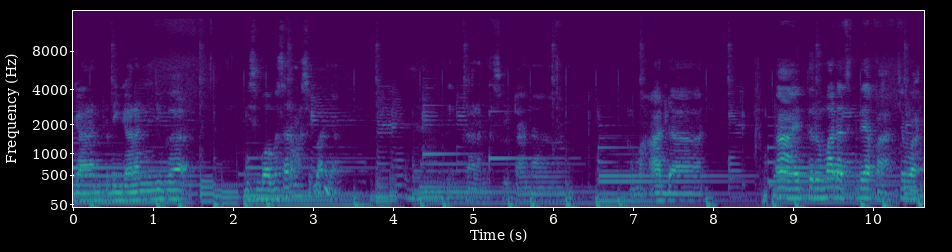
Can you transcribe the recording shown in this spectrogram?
Peninggalan peninggalannya juga di Sumbawa besar masih banyak. Peninggalan kesultanan, rumah adat. nah itu rumah adat seperti apa coba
